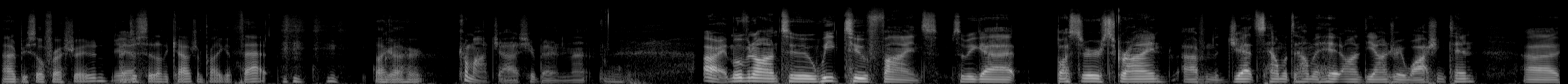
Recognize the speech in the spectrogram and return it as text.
I would be so frustrated. I Yeah. just sit on the couch and probably get fat. I got hurt. Come on, Josh, you're better than that. All right, moving on to week two fines. So we got Buster Skrine uh, from the Jets helmet to helmet hit on DeAndre Washington. Uh,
